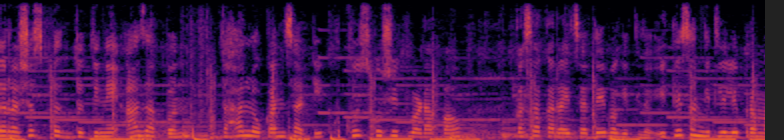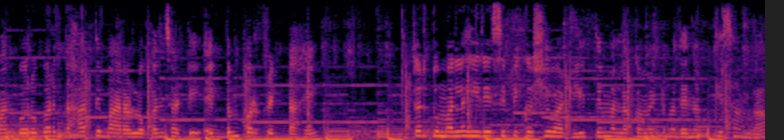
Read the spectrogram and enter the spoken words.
तर अशाच पद्धतीने आज आपण दहा लोकांसाठी खुसखुशीत वडापाव कसा करायचा ते बघितलं. इथे सांगितलेले प्रमाण बरोबर दहा ते बारा लोकांसाठी एकदम परफेक्ट आहे. तर तुम्हाला ही रेसिपी कशी वाटली ते मला कमेंटमध्ये नक्की सांगा.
